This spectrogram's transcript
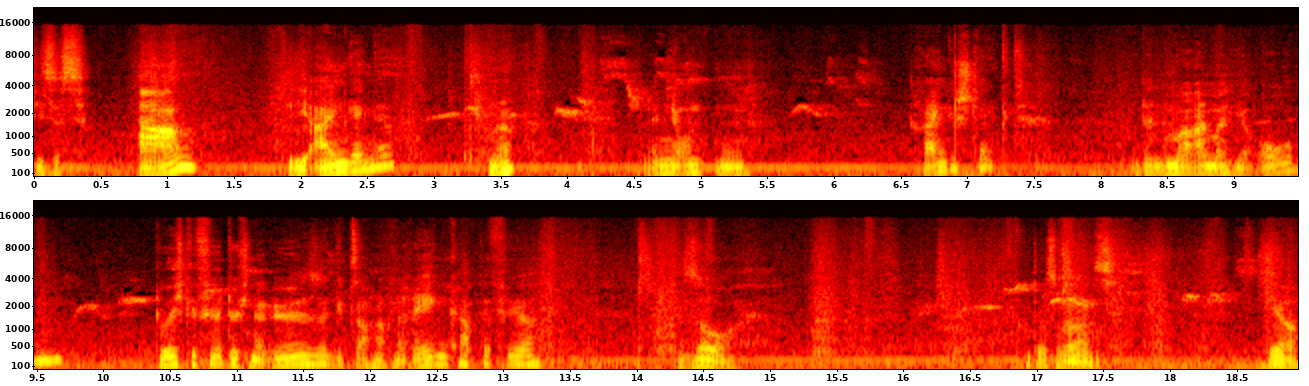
dieses A für die Eingänge. Ne? Werden hier unten reingesteckt. Und dann immer einmal hier oben durchgeführt durch eine Öse. Gibt es auch noch eine Regenkappe für. So. Das war's. Ja.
